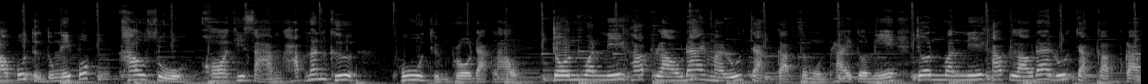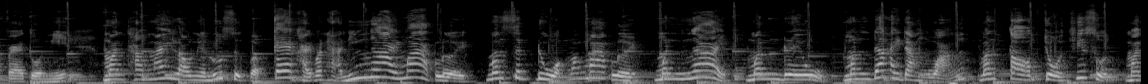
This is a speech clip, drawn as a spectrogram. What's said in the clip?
เราพูดถึงตรงนี้ปุ๊บเข้าสู่ข้อที่ 3 ครับ นั่นคือ พูดถึง Product เรา จนวันนี้ครับเราได้มารู้จักกับสมุนไพรตัวนี้ จนวันนี้ครับเราได้รู้จักกับกาแฟตัวนี้ มันทำให้เราเนี่ยรู้สึกแบบแก้ไขปัญหานี้ง่ายมากเลย มันสะดวกมากๆเลย มันง่าย มันเร็ว มันได้ดังหวัง มันตอบโจทย์ที่สุด มัน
